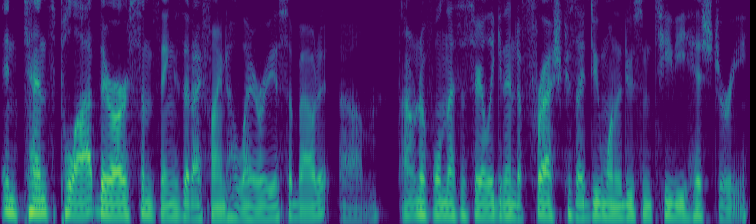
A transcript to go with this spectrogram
intense plot. There are some things that I find hilarious about it. Um, I don't know if we'll necessarily get into fresh because I do want to do some TV history.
